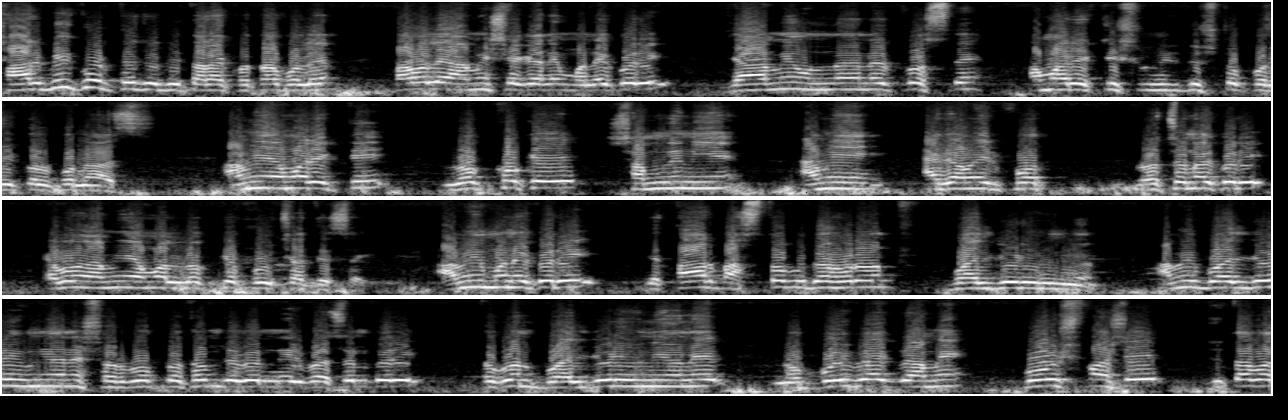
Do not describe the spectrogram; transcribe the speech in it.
সার্বিক অর্থে যদি তারা কথা বলেন, তাহলে আমি সেখানে মনে করি যে আমি উন্নয়নের প্রশ্নে আমার একটি সুনির্দিষ্ট পরিকল্পনা আছে। আমি আমার একটি লক্ষ্যকে সামনে নিয়ে আমি আগামীর পথ রচনা করি এবং আমি আমার লক্ষ্যে পৌঁছাতে চাই। আমি মনে করি যে তার বাস্তব উদাহরণ বয়ালজুড়ি ইউনিয়ন। আমি বয়ালজুড়ি ইউনিয়নের সর্বপ্রথম যখন নির্বাচন করি, তখন বয়ালজুড়ি ইউনিয়নের নব্বই ভাগ গ্রামে পৌষ মাসে জুতা বা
